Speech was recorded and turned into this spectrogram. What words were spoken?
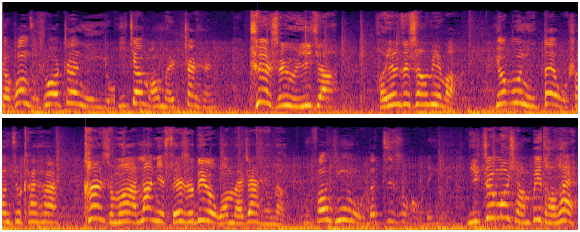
小胖子说这里有一家王牌战神，确实有一家，好像在上面吧。要不你带我上去看看？看什么啊？那你随时都有王牌战神的。你放心，我的技术好的。你这么想被淘汰，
